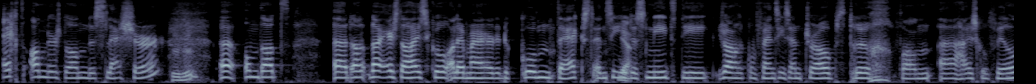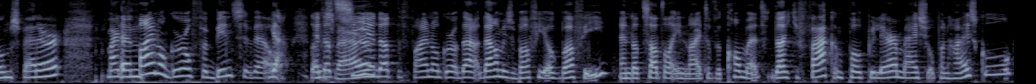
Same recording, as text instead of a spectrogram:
echt anders dan de slasher. Mhm. Eh, omdat eh, da- daar is de high school alleen maar de, context. En zie je Ja. dus niet die genreconventies en tropes terug van eh high school films verder. Maar de Final Girl verbindt ze wel. Ja, dat en is dat waar. zie je dat de Final Girl... daar- daarom is Buffy ook Buffy. En dat zat al in Night of the Comet. Dat je vaak een populair meisje op een high school...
